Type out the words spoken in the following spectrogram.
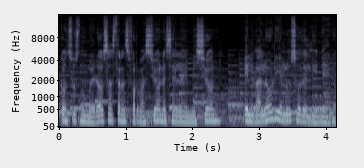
con sus numerosas transformaciones en la emisión, el valor y el uso del dinero,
